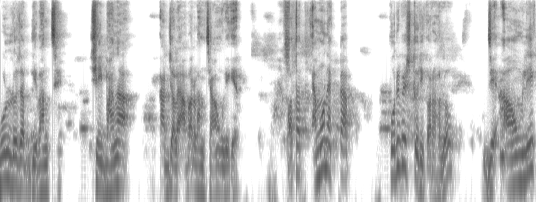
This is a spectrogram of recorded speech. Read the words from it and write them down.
বুলডোজার দিয়ে ভাঙছে, সেই ভাঙা কার্যালয় আবার ভাঙছে আওয়ামী লীগের। অর্থাৎ এমন একটা পরিবেশ তৈরি করা হলো যে আওয়ামী লীগ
